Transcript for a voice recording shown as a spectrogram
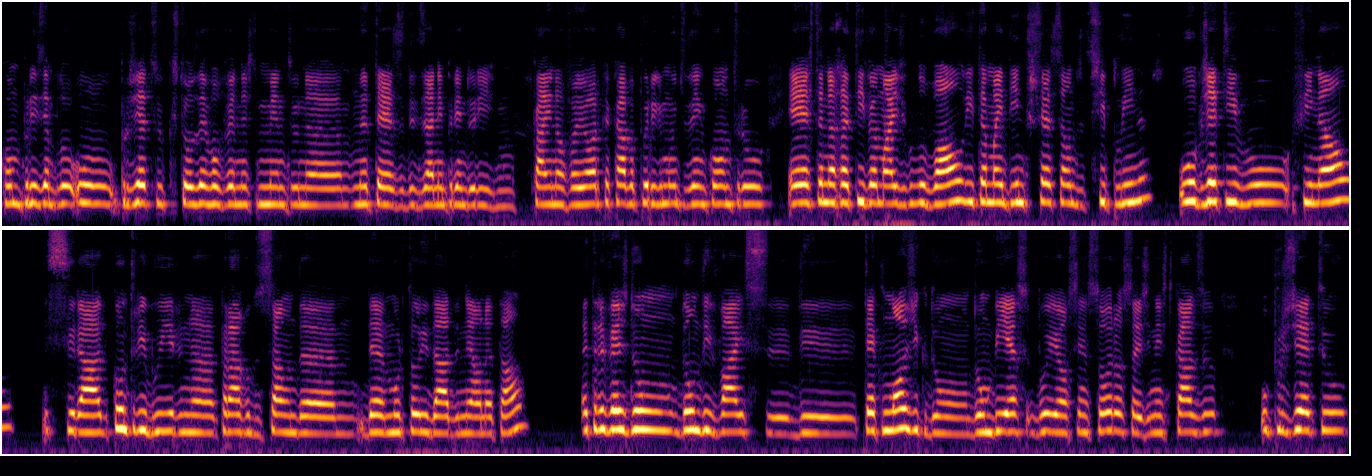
como por exemplo o projeto que estou a desenvolver neste momento na, na tese de design e empreendedorismo cá em Nova Iorque acaba por ir muito de encontro a esta narrativa mais global e também de interseção de disciplinas. O objetivo final será contribuir na, para a redução da, da mortalidade neonatal através de um, de um device de, tecnológico, de um, de um bios- biosensor, ou seja, neste caso o projeto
